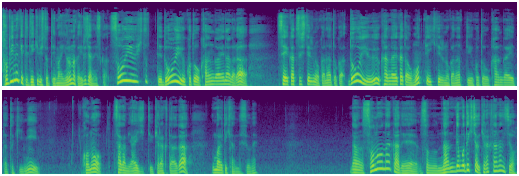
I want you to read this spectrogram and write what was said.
飛び抜けてできる人って今世の中いるじゃないですか。そういう人ってどういうことを考えながら生活してるのかなとか、どういう考え方を持って生きてるのかなっていうことを考えた時に、この相模愛知っていうキャラクターが生まれてきたんですよね。だからその中で、その何でもできちゃうキャラクターなんですよ。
